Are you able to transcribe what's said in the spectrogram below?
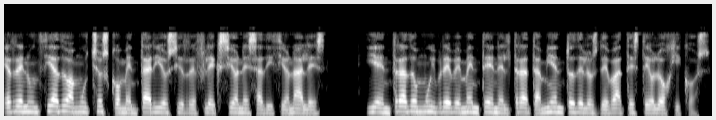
He renunciado a muchos comentarios y reflexiones adicionales, y he entrado muy brevemente en el tratamiento de los debates teológicos.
